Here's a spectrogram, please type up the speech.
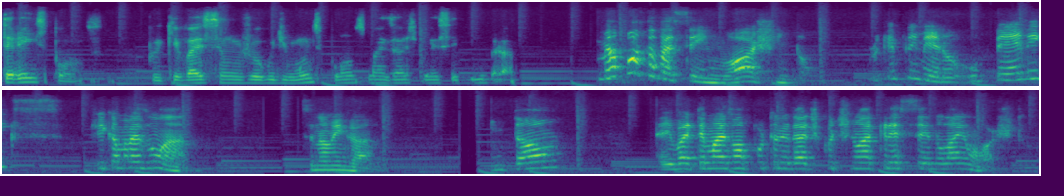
três pontos porque vai ser um jogo de muitos pontos, mas acho que vai ser equilibrado. Minha aposta vai ser em Washington, porque primeiro, o Penix fica mais um ano, se não me engano. Então, ele vai ter mais uma oportunidade de continuar crescendo lá em Washington.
